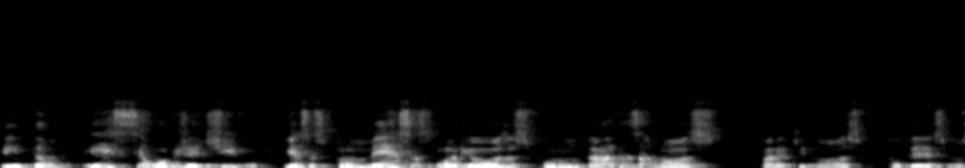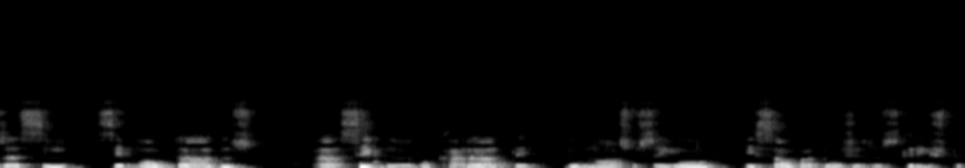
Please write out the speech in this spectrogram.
Então, esse é o objetivo, e essas promessas gloriosas foram dadas a nós para que nós pudéssemos assim ser moldados a, segundo o caráter do nosso Senhor e Salvador Jesus Cristo.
